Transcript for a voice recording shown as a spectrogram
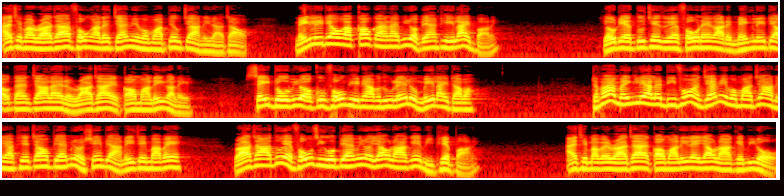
အဲ့ချိန်မှာရာဂျာရဲ့ဖုန်းကလည်းကျမ်းမြေပေါ်မှာပြုတ်ကျနေတာကြောင့်မိန်းကလေးတယောက်ကကောက်ကန်လိုက်ပြီးတော့ပြန်ဖြေလိုက်ပါတယ်ရုတ်တရက်သူ့ချေသူရဲ့ဖုန်းထဲကနေမိန်းကလေးတယောက်အတန်းကြားလိုက်တော့ရာဂျာရဲ့ကောင်မလေးကလည်းစိတ်တိုပြီးတော့အခုဖုန်းဖြေနေတာဘာလို့လဲလို့မေးလိုက်တာပါတပတ်မိန်းကလေးကလည်းဒီဖုန်းကကျမ်းမြေပေါ်မှာကြာနေတာဖြစ်ကြောင်းပြန်ပြီးတော့ရှင်းပြနေချိန်မှာပဲရာဂျာသူ့ရဲ့ဖုန်းစီကိုပြန်ပြီးတော့ရောက်လာခဲ့ပြီဖြစ်ပါတယ်အဲ့ချိန်မှာပဲရာဂျာရဲ့ကောင်မလေးလည်းရောက်လာခဲ့ပြီးတော့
